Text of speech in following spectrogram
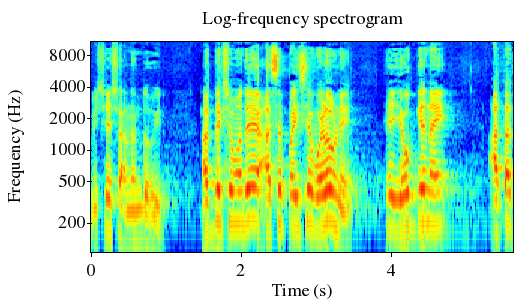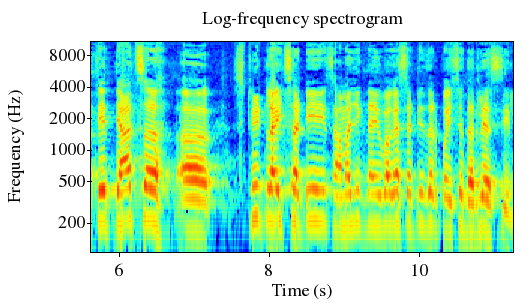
विशेष आनंद होईल. अध्यक्ष महोदय असं पैसे वळवणे हे योग्य नाही. आता ते त्याच स्ट्रीट लाईटसाठी सामाजिक न्याय विभागासाठी जर पैसे धरले असतील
